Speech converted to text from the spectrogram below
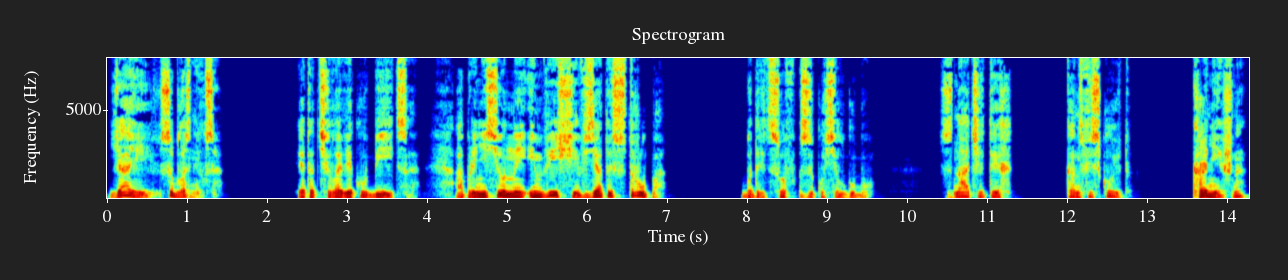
Я и соблазнился. Этот человек убийца, а принесенные им вещи взяты с трупа. Бодрецов закусил губу. Значит, их конфискуют? Конечно.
